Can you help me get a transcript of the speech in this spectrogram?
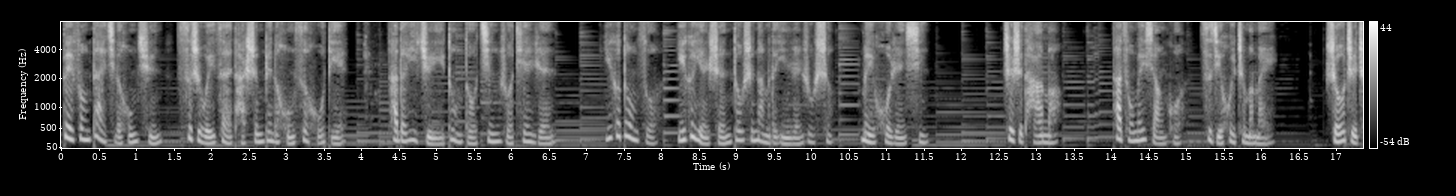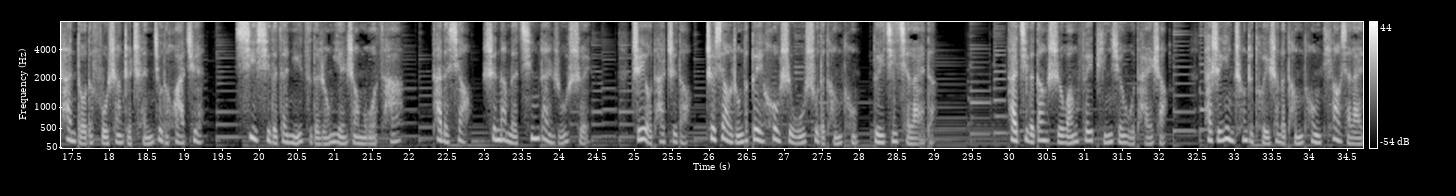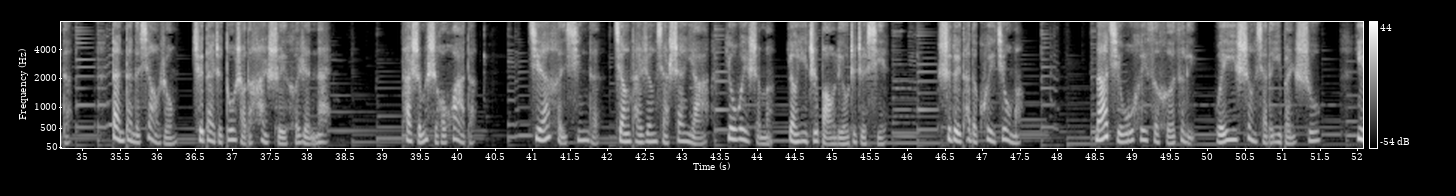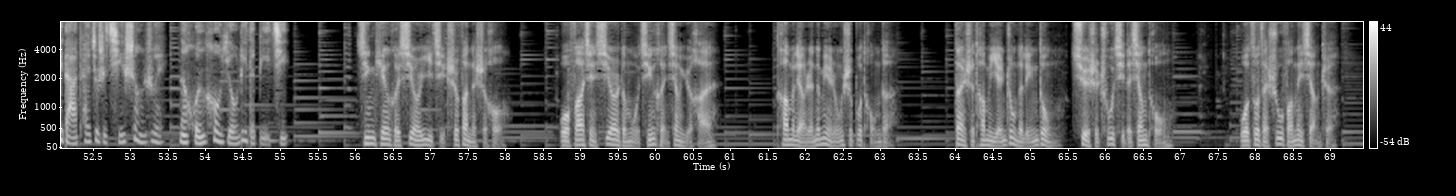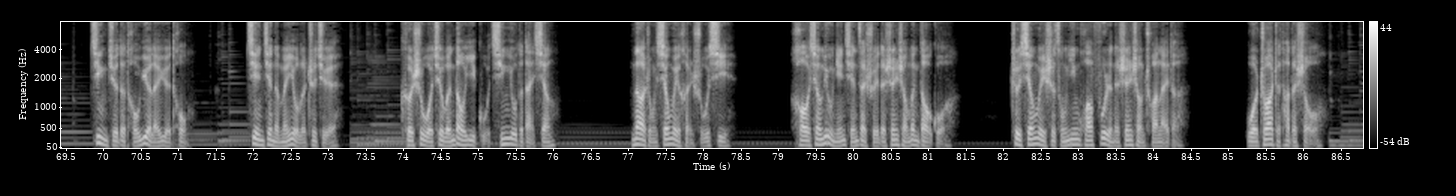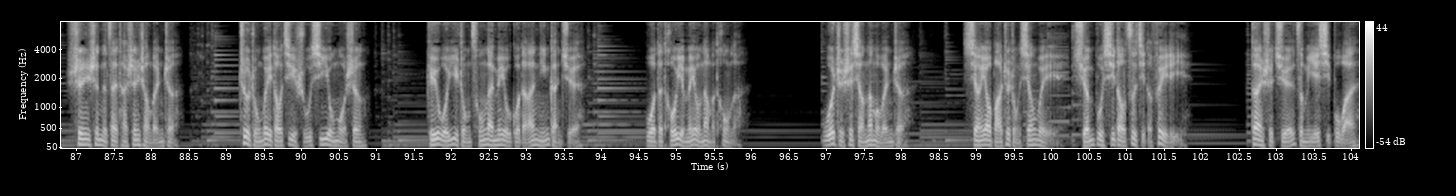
被风带起的红裙似是围在她身边的红色蝴蝶，她的一举一动都惊若天人，一个动作。一个眼神都是那么的引人入胜，魅惑人心。这是他吗？他从没想过自己会这么美。手指颤抖的抚上这陈旧的画卷，细细的在女子的容颜上摩擦。她的笑是那么的清淡如水，只有他知道，这笑容的背后是无数的疼痛堆积起来的。他记得当时王菲评选舞台上，他是硬撑着腿上的疼痛跳下来的，淡淡的笑容。却带着多少的汗水和忍耐？他什么时候画的？既然狠心的将他扔下山崖，又为什么要一直保留着这些？是对他的愧疚吗？拿起乌黑色盒子里唯一剩下的一本书，一打开就是齐盛瑞那浑厚有力的笔记。今天和希儿一起吃饭的时候，我发现希儿的母亲很像雨涵，他们两人的面容是不同的。但是他们严重的灵动却是出奇的相同。我坐在书房内想着，竟觉得头越来越痛，渐渐的没有了知觉。可是我却闻到一股清幽的淡香，那种香味很熟悉，好像六年前在谁的身上闻到过。这香味是从樱花夫人的身上传来的。我抓着她的手，深深的在她身上闻着，这种味道既熟悉又陌生，给我一种从来没有过的安宁感觉。我的头也没有那么痛了，我只是想那么闻着，想要把这种香味全部吸到自己的肺里，但是觉怎么也洗不完。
